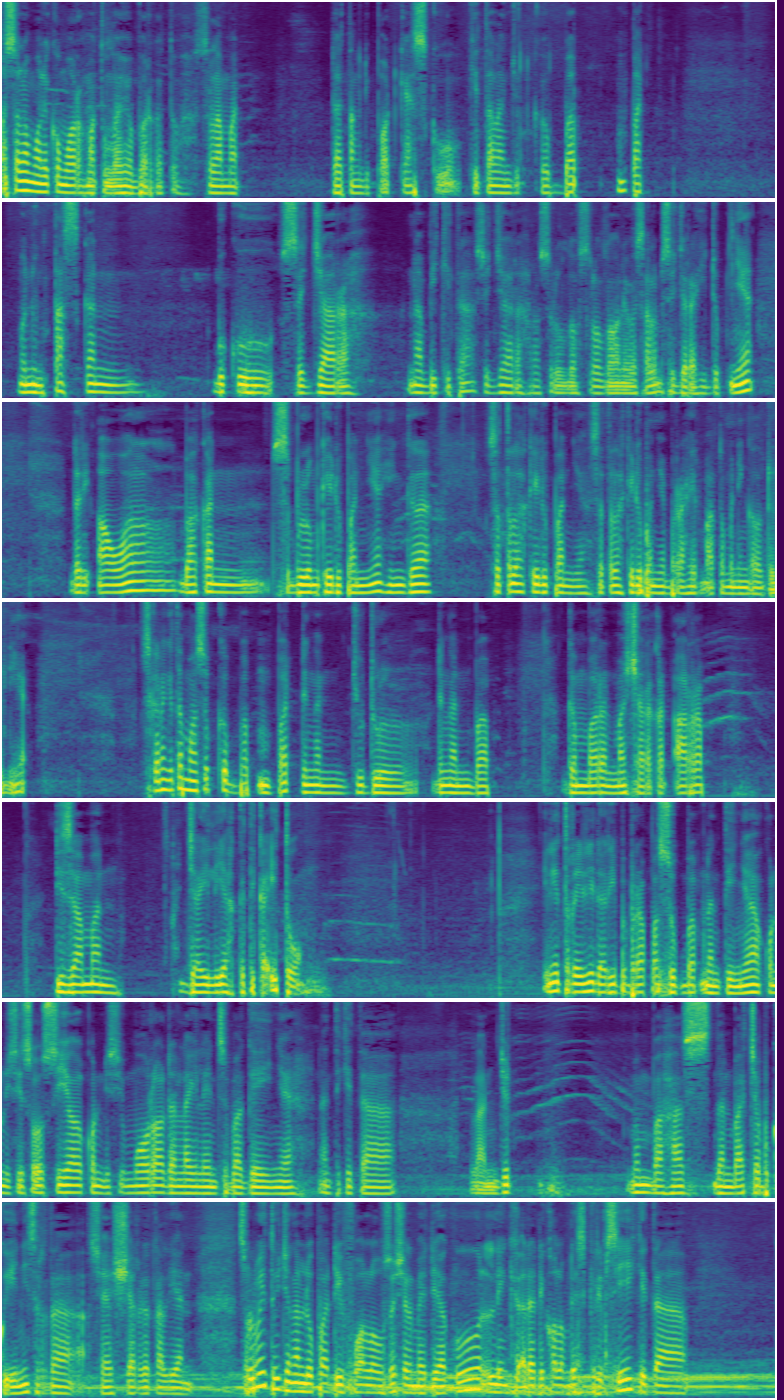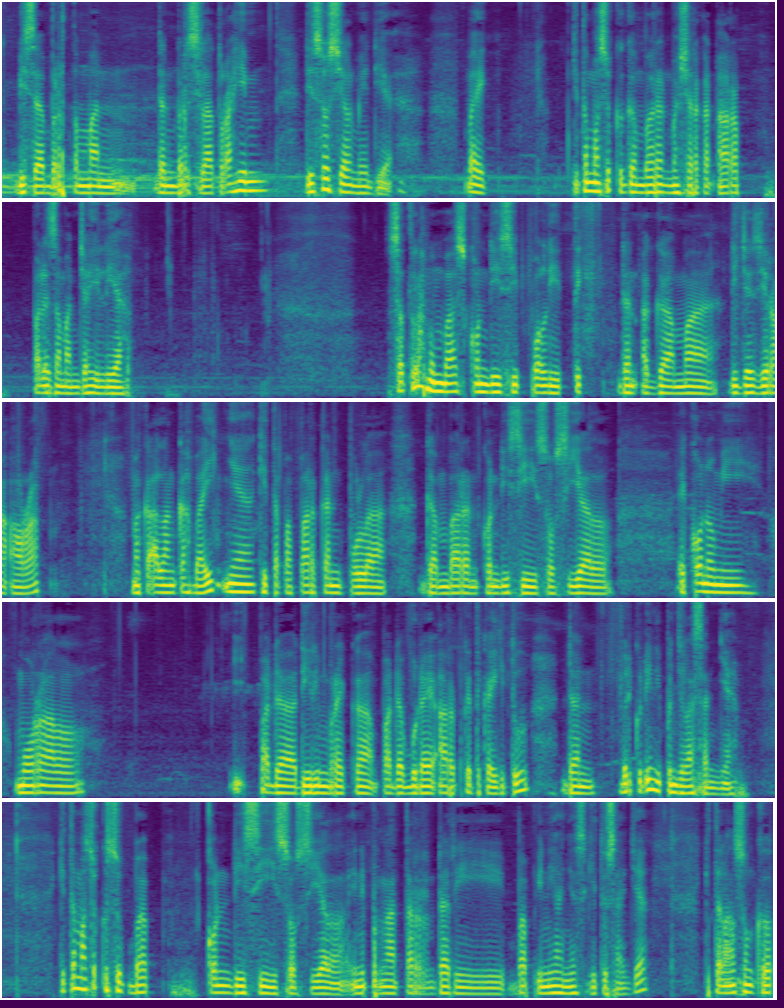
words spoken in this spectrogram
Assalamualaikum warahmatullahi wabarakatuh. Selamat datang di podcastku. Kita lanjut ke bab 4 Menuntaskan buku sejarah Nabi kita Sejarah Rasulullah SAW Sejarah hidupnya Dari awal bahkan sebelum kehidupannya Hingga setelah kehidupannya Setelah kehidupannya berakhir atau meninggal dunia. Sekarang kita masuk ke bab 4 dengan judul dengan bab gambaran masyarakat Arab di zaman jahiliyah ketika itu. Ini terdiri dari beberapa subbab nantinya, kondisi sosial, kondisi moral, dan lain-lain sebagainya. Nanti kita lanjut membahas dan baca buku ini serta saya share ke kalian. Sebelum itu jangan lupa di follow sosial mediaku, link ada di kolom deskripsi. Kita bisa berteman dan bersilaturahim di sosial media. Baik, kita masuk ke gambaran masyarakat Arab pada zaman jahiliyah. Setelah membahas kondisi politik dan agama di jazirah Arab, maka alangkah baiknya kita paparkan pula gambaran kondisi sosial, ekonomi, moral pada diri mereka, pada budaya Arab ketika itu dan berikut ini penjelasannya. Kita masuk ke subbab kondisi sosial. Ini pengantar dari bab ini hanya segitu saja. Kita langsung ke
